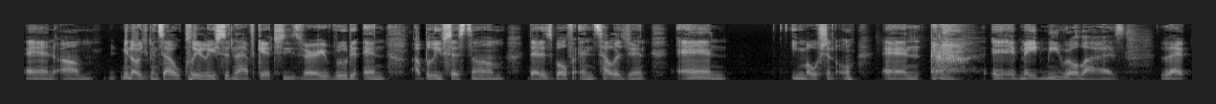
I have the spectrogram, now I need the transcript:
And, um, you know, you can tell clearly she's an advocate. She's very rooted in a belief system that is both intelligent and emotional. And it made me realize that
